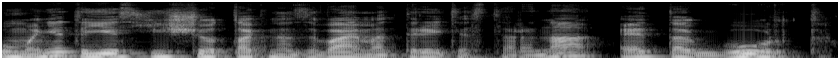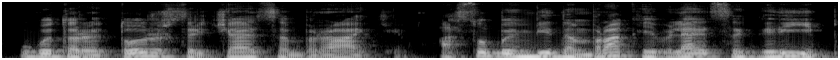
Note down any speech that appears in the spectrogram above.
У монеты есть еще так называемая третья сторона, это гурт, у которой тоже встречаются браки. Особым видом брака является гриб.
